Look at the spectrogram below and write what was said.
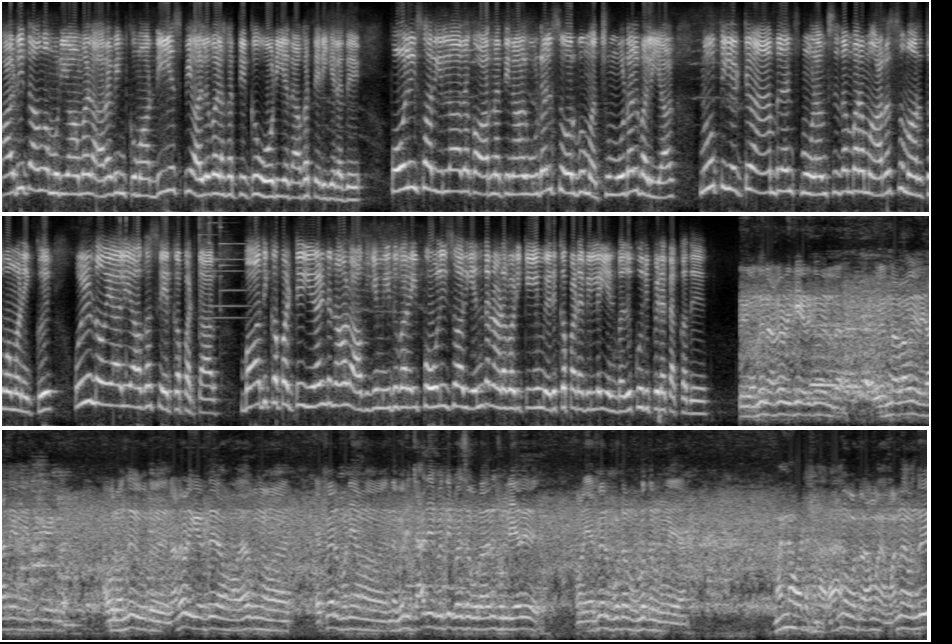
அடி தாங்க முடியாமல் அரவிந்த் குமார் டிஎஸ்பி அலுவலகத்திற்கு ஓடியதாக தெரிகிறது. போலீசார் இல்லாத காரணத்தினால் உடல் சோர்வு மற்றும் உடல் வலியால் நூத்தி எட்டு ஆம்புலன்ஸ் மூலம் சிதம்பரம் அரசு மருத்துவமனைக்கு உள்நோயாளியாக சேர்க்கப்பட்டார். பாதிக்கப்பட்டு இரண்டு நாள் ஆகியும் இதுவரை போலீசார் எந்த நடவடிக்கையும் எடுக்கப்படவில்லை என்பது குறிப்பிடத்தக்கது. இது வந்து நடவடிக்கை எடுக்கவே இல்லை. ரெண்டு நாளாகவும் யாரும் என்னை எதுவும் கேட்கல. அவர் வந்து ஒரு நடவடிக்கை எடுத்து அவங்க ஏதாவது கொஞ்சம் எஃப்ஐஆர் பண்ணி அவன் இந்த மாதிரி ஜாதியை பற்றி பேசக்கூடாதுன்னு சொல்லியாவது அவனை எஃப்ஐஆர் போட்டு அவனை உள்ள தள்ளணுங்க ஐயா. மண்ணை ஓட்ட சொன்னாரா? மண்ணை ஓட்டுற ஆமாம் மண்ணை வந்து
